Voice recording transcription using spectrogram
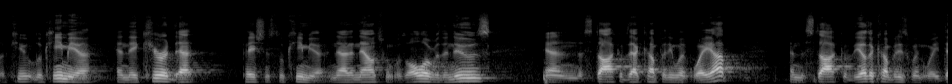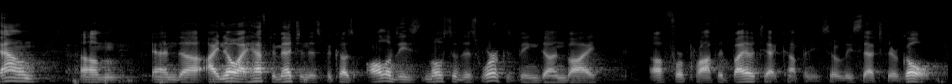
acute leukemia, and they cured that patient's leukemia. And that announcement was all over the news, and the stock of that company went way up, and the stock of the other companies went way down. Um, and uh, I know I have to mention this because all of these, most of this work is being done by uh, for-profit biotech companies, or at least that's their goal.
